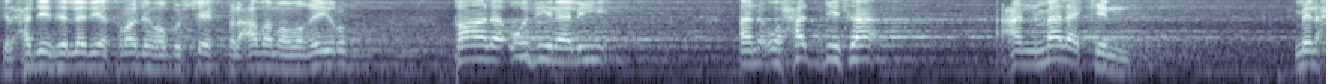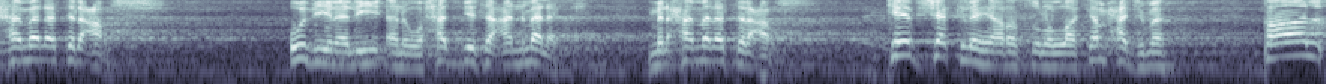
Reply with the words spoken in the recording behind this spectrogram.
في الحديث الذي أخرجه أبو الشيخ في العظمة وغيره قال أذن لي أن أحدث عن ملك من حملة العرش. أذن لي أن أحدث عن ملك من حملة العرش. كيف شكله يا رسول الله؟ كم حجمه؟ قال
